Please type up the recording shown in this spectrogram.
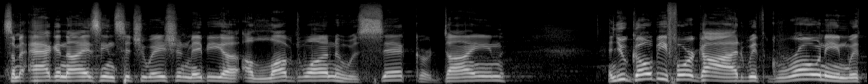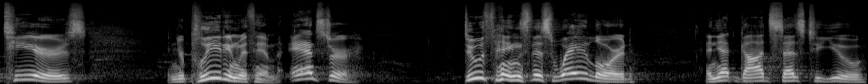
some agonizing situation, maybe a, a loved one who was sick or dying and you go before God with groaning, with tears, and you're pleading with Him, answer, do things this way, Lord. And yet God says to you,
